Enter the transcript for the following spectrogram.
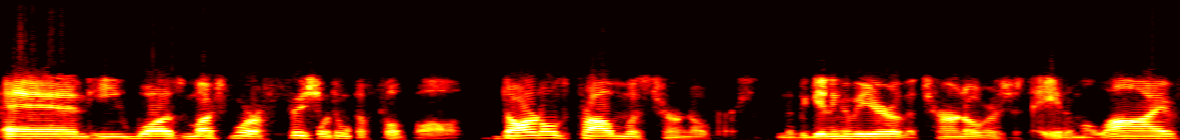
and he was much more efficient with the football. Darnold's problem was turnovers. In the beginning of the year, the turnovers just ate him alive.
